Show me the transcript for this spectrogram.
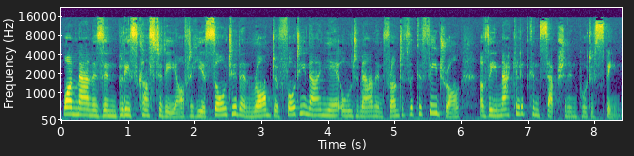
One man is in police custody after he assaulted and robbed a 49 year old man in front of the Cathedral of the Immaculate Conception in Port of Spain.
